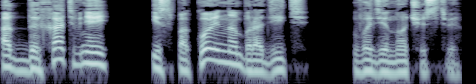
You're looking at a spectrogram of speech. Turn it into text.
отдыхать в ней и спокойно бродить в одиночестве.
